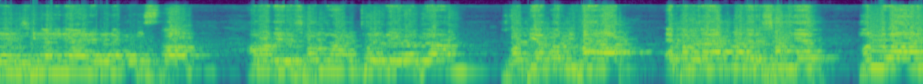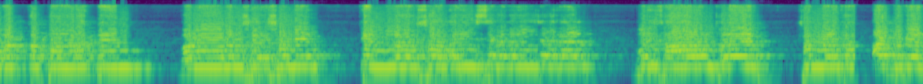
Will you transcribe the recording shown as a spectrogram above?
সত্যের সেনানীরা নিবেদন ইসলাম, আমাদের সংগ্রাম চলবে অভিযান। সক্রিয় কর্মী ভাইরা এ পর্যায়ে আপনাদের সামনে মূল্যবান বক্তব্য রাখবেন, গণমানুষের সামনে কেন্দ্রীয় সরকারি সেক্রেটারি জেনারেল বরিশাল অঞ্চলের সম্মানিত অ্যাডভোকেট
